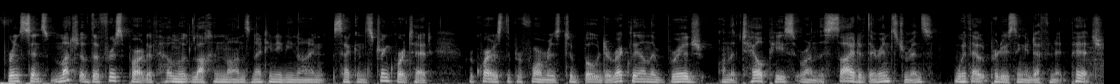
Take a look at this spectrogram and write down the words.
For instance, much of the first part of Helmut Lachenmann's 1989 Second String Quartet requires the performers to bow directly on the bridge, on the tailpiece, or on the side of their instruments without producing a definite pitch.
